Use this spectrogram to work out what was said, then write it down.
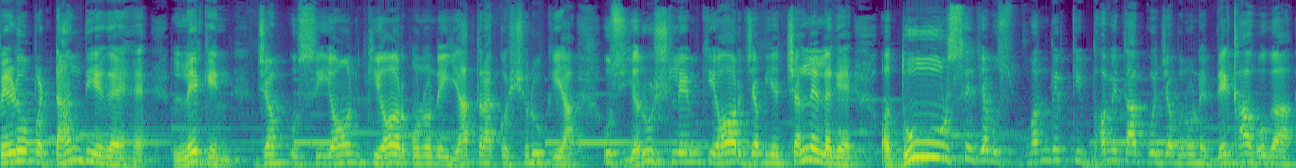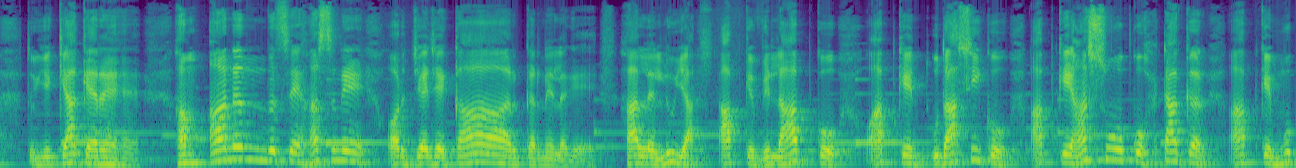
पेड़ों पर टांग दिए गए हैं। लेकिन जब उस सियोन की ओर उन्होंने यात्रा को शुरू किया, उस यरूशलेम की ओर जब ये चलने लगे और दूर से जब उस मंदिर की भव्यता को जब उन्होंने देखा होगा तो ये क्या कह रहे हैं? हम आनंद से हंसने और जय जयकार करने लगे। हाल आपके विलाप को, आपके उदासी को, आपके आंसुओं को हटाकर आपके मुख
